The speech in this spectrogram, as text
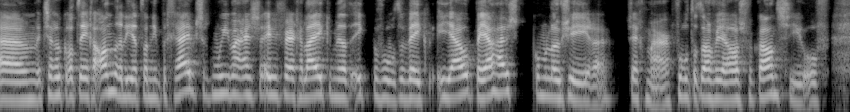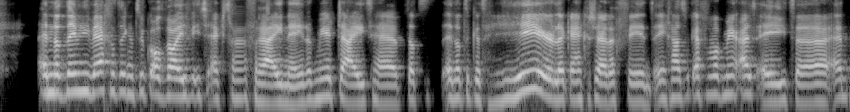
um, ik zeg ook al tegen anderen die dat dan niet begrijpen. Ik zeg, moet je maar eens even vergelijken met dat ik bijvoorbeeld een week in jou, bij jouw huis kom logeren. Zeg maar. Voelt dat dan voor jou als vakantie? Of en dat neemt niet weg dat ik natuurlijk altijd wel even iets extra vrij neem. Dat ik meer tijd heb. Dat, en dat ik het heerlijk en gezellig vind. En je gaat ook even wat meer uit eten. En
